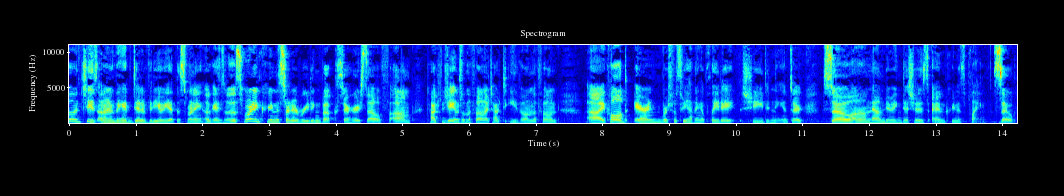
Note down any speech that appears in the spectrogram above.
Oh, jeez, I don't even think I did a video yet this morning. Okay, so this morning Karina started reading books to herself. Um, talked to James on the phone. I talked to Eva on the phone. Uh, I called Erin. We're supposed to be having a play date. She didn't answer. So um, now I'm doing dishes and Karina's playing. So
